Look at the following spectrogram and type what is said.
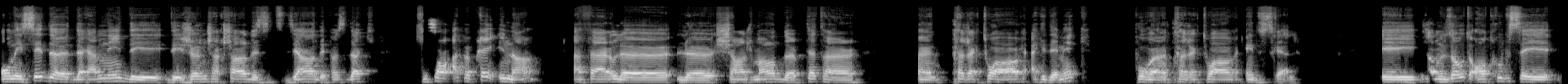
on essaie de, ramener des, des, jeunes chercheurs, des étudiants, des postdocs qui sont à peu près une an à faire le, le changement de peut-être un, un trajectoire académique pour un trajectoire industriel. Et dans nous autres, on trouve c'est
